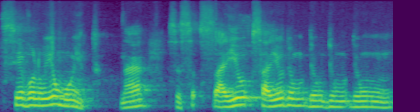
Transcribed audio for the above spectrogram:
se evoluiu muito. Né? Você saiu, saiu de, um, de, um, de, um,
